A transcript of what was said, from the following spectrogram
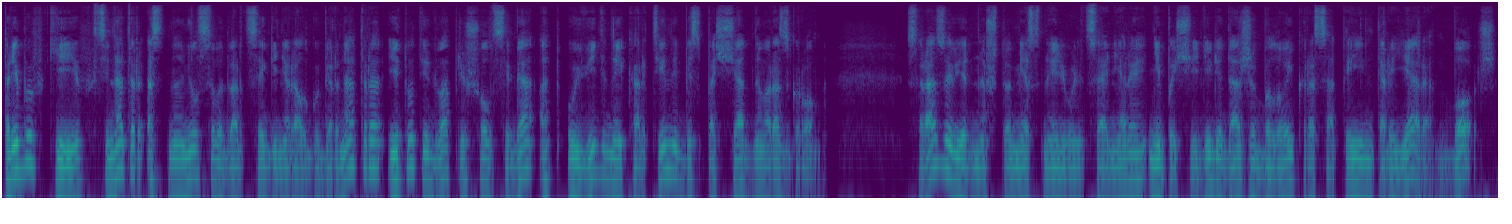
Прибыв в Киев, сенатор остановился во дворце генерал-губернатора и тут едва пришел в себя от увиденной картины беспощадного разгрома. Сразу видно, что местные революционеры не пощадили даже былой красоты интерьера. Боже,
